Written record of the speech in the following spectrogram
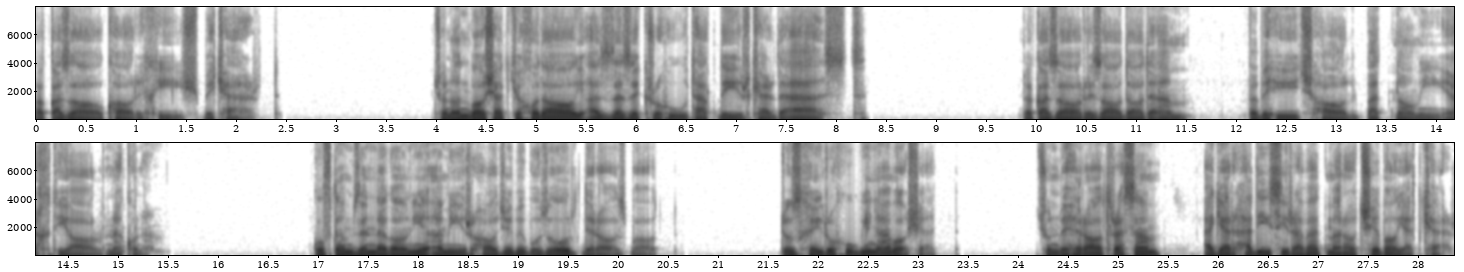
و قضا کار خویش بکرد. چنان باشد که خدای عز ذکره تقدیر کرده است. بقضا رضا داده و بهیچ حال بدنامی اختیار نکنم. گفتم زندگانی امیر حاجب بزرگ دراز باد. جز خیر و خوبی نباشد. چون بهرات رسم اگر حدیثی رود مرا چه باید کرد؟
